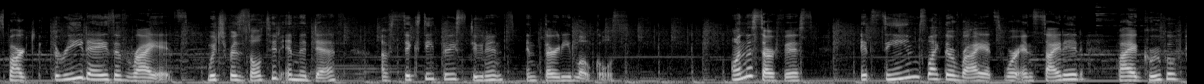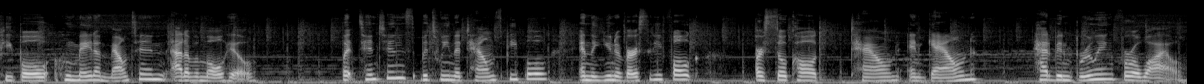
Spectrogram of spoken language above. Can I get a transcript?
sparked three days of riots, which resulted in the death of 63 students and 30 locals. On the surface, it seems like the riots were incited by a group of people who made a mountain out of a molehill. But tensions between the townspeople and the university folk, or so called town and gown, had been brewing for a while.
